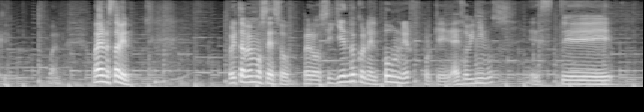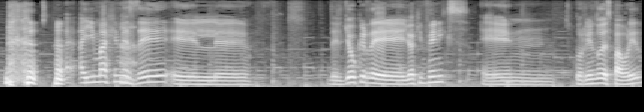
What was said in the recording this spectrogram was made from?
ok. Bueno. bueno, está bien. Ahorita vemos eso. Pero siguiendo con el Powner, porque a eso vinimos. Este. ha- Hay imágenes de el. eh, del Joker de Joaquín Phoenix. En, corriendo despavorido.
